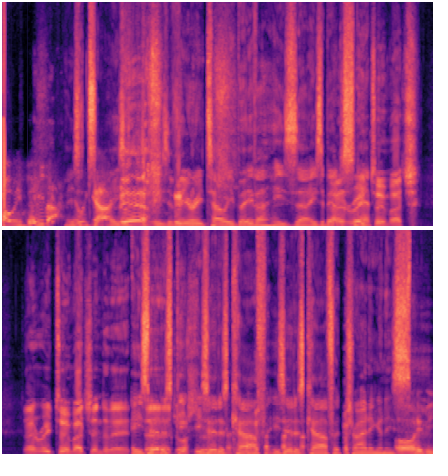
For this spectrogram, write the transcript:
Toey Beaver. He's Here we t- go. he's, Yeah. a, he's a very toey beaver. He's uh, he's about to Don't snap. read too much. Don't read too much into that. He's uh, hurt his Josh. he's hurt his calf. He's hurt his calf at training, and he's Oh, heavy,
